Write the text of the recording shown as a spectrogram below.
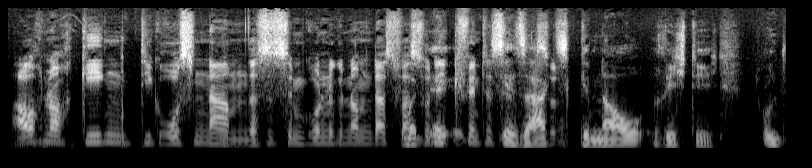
auch noch gegen die großen Namen. Das ist im Grunde genommen das, was Aber, so die Quintessenz ist. Ihr sagt ist, genau richtig. Und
